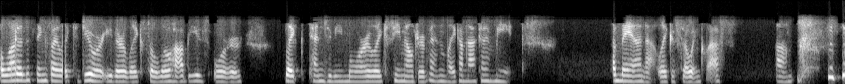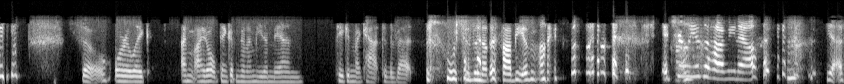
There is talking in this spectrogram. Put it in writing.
a lot of the things I like to do are either like solo hobbies or like tend to be more like female driven. Like I'm not gonna meet a man at like a sewing class. Um so or like I'm I don't think I'm gonna meet a man taking my cat to the vet, which is another hobby of mine. it truly is a hobby now. yes.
